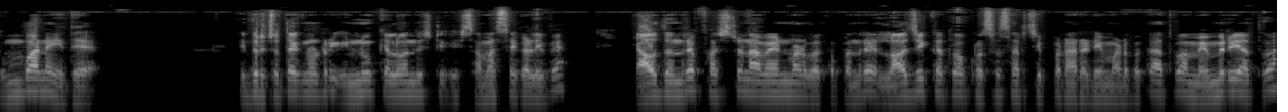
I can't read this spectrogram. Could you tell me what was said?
ತುಂಬಾನೇ ಇದೆ. ಇದ್ರ ಜೊತೆಗೆ ನೋಡ್ರಿ, ಇನ್ನೂ ಕೆಲವೊಂದಿಷ್ಟು ಸಮಸ್ಯೆಗಳಿವೆ. ಯಾವ್ದಂದ್ರೆ ಫಸ್ಟ್ ನಾವೇನ್ ಮಾಡ್ಬೇಕಪ್ಪ ಅಂದ್ರೆ ಲಾಜಿಕ್ ಅಥವಾ ಪ್ರೊಸೆಸರ್ ಚಿಪ್ ಅನ್ನ ರೆಡಿ ಮಾಡ್ಬೇಕಾ ಅಥವಾ ಮೆಮರಿ ಅಥವಾ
